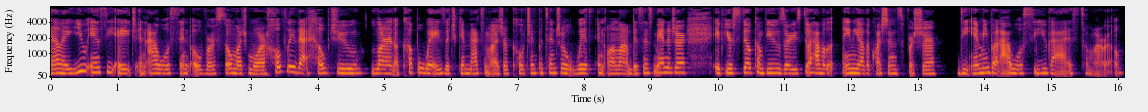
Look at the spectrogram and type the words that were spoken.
L-A-U-N-C-H, and I will send over so much more. Hopefully that helped you learn a couple ways that you can maximize your coaching potential with an online business manager. If you're still confused or you still have any other questions, for sure, DM me, but I will see you guys tomorrow.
